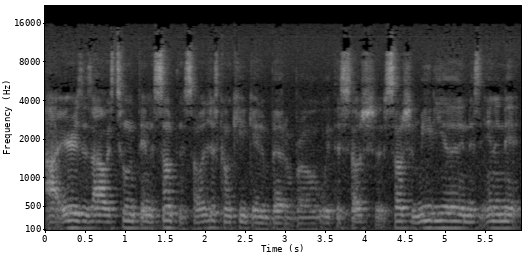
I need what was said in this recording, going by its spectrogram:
Our ears is always tuned into something, so it's just gonna keep getting better, bro. With this social social media and this internet,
